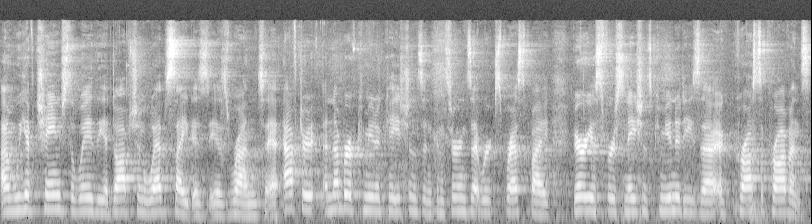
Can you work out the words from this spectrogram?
um, we have changed the way the adoption website is, is run. After a number of communications and concerns that were expressed by various First Nations communities uh, across the province.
